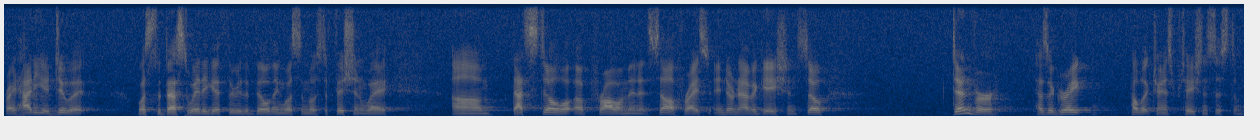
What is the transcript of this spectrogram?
right? How do you do it? What's the best way to get through the building? What's the most efficient way? Um, that's still a problem in itself, right? So indoor navigation. So Denver has a great public transportation system.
